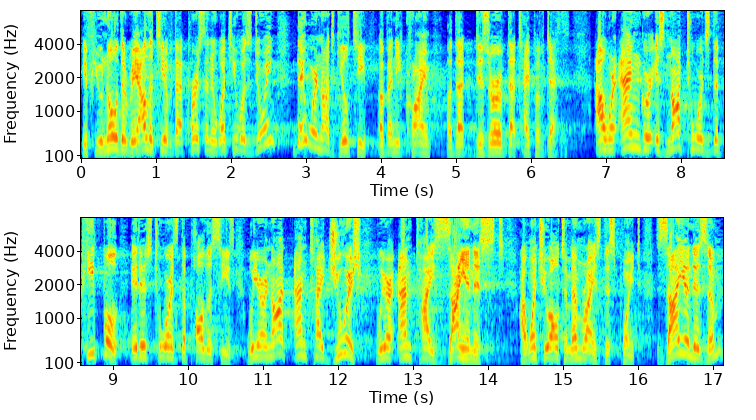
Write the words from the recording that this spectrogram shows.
If you know the reality of that person and what he was doing, they were not guilty of any crime uh, that deserved that type of death. Our anger is not towards the people, it is towards the policies. We are not anti-Jewish, we are anti-Zionist. I want you all to memorize this point. Zionism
